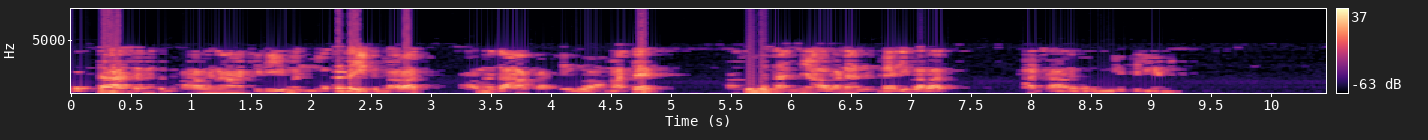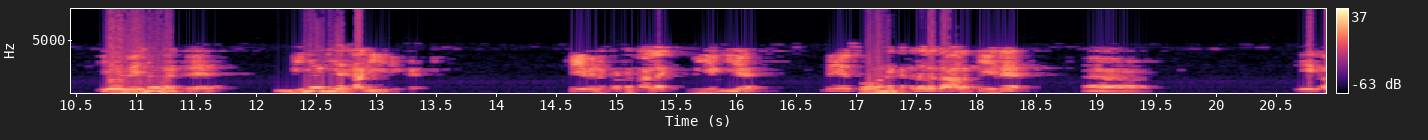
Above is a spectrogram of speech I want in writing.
උත්සාහසමත භාවනා කිරීම නොකඩ යුතු බවක් කවමදාකත් ඒවා මත අසුභ සංඥා වඩන්න බැරි බවක් ආචාර්යවරුන්ගේ පිළිගන්නවා. ඒ වෙනුවට මියගිය ශරීරික මේ වෙනකොට මල මියගිය මේ සෝහනක ඇදලා දාලා තියෙන ඒකහ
